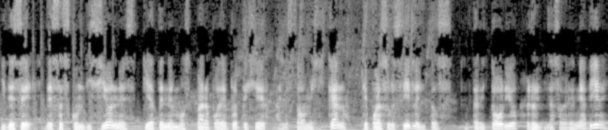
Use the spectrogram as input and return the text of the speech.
y de ese de esas condiciones que ya tenemos para poder proteger al Estado mexicano, que pueda subsistir el, territorio pero, y la soberanía. Dime.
